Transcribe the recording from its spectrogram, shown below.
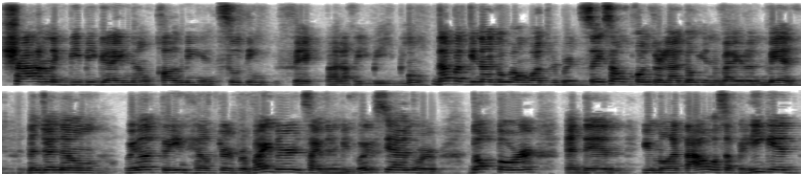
siya ang nagbibigay ng calming and soothing effect para kay baby. Dapat ginagawa ang water birth sa isang kontroladong environment. Nandyan ang well-trained healthcare provider, it's either midwives yan or doctor, and then yung mga tao sa paligid,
